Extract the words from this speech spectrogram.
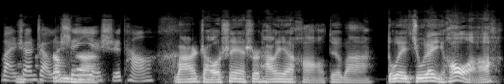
晚上找个深夜食堂，晚上找个深夜食堂也好，对吧？都得九点以后啊，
